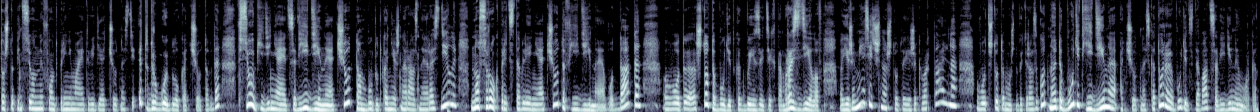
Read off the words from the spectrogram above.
то, что пенсионный фонд принимает в виде отчетности, это другой блок отчетов да, все объединяется в единый отчет, там будут, конечно, разные разделы, но срок представления отчетов единая, вот дата, вот э, что-то будет как бы из этих там разделов ежемесячно, что-то ежеквартально, вот что-то может быть раз в год, но это будет единая отчетность, которая будет сдаваться в единый орган.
